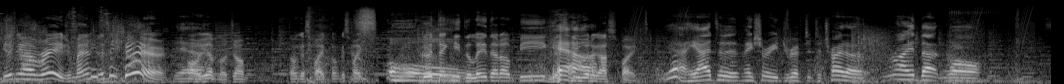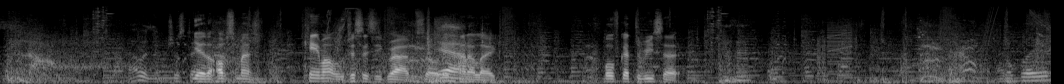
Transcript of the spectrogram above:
He doesn't even have rage, man. He doesn't care. Yeah. Oh, you have no jump. Don't get spiked. Don't get spiked. Oh. Good thing he delayed that up B because he would have got spiked. Yeah, he had to make sure he drifted to try to ride that wall. That was interesting. Yeah, the up smash came out just as he grabbed, so they kind of like both got the reset. Mm-hmm. Metal Blade.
